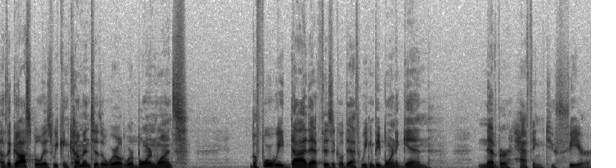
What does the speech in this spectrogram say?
of the gospel is we can come into the world, we're born once. Before we die that physical death, we can be born again, never having to fear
